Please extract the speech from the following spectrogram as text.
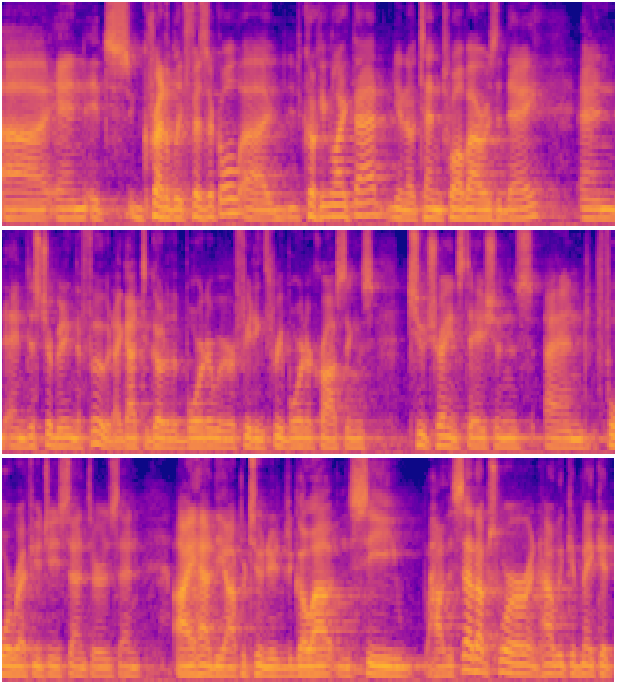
Uh, and it's incredibly physical, uh, cooking like that, you know, 10, 12 hours a day and, and distributing the food. I got to go to the border. We were feeding three border crossings, two train stations, and four refugee centers. And I had the opportunity to go out and see how the setups were and how we could make it.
